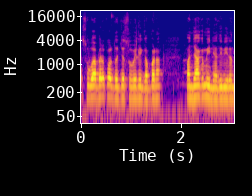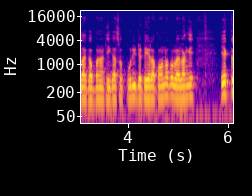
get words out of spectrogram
ਸੂਆ ਬਿਲਕੁਲ, ਦੂਜੇ ਸੂਏ ਲਈ ਗੱਬਣ ਆ। ਪੰਜਾਂ ਕੁ ਮਹੀਨਿਆਂ ਦੀ ਵੀਰਾਂ ਦਾ ਗੱਬਣ ਆ, ਠੀਕ ਆ? ਸੋ ਪੂਰੀ ਡਿਟੇਲ ਆਪਾਂ ਉਹਨਾਂ ਤੋਂ ਲੈ ਲਾਂਗੇ। ਇੱਕ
